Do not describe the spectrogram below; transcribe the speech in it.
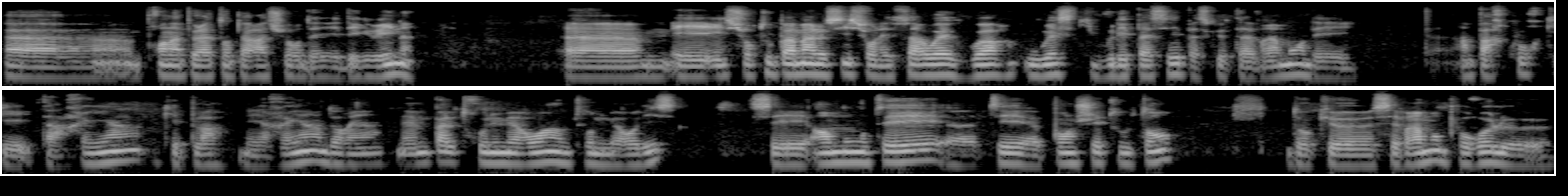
prendre un peu la température des, des greens. Et, et, surtout pas mal aussi sur les fairways, voir où est-ce qu'ils voulaient passer parce que tu as vraiment des, un parcours qui est, rien qui est plat, mais rien de rien, même pas le trou numéro 1, le trou numéro 10. C'est en montée, euh, tu es penché tout le temps. Donc euh, c'est vraiment pour eux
